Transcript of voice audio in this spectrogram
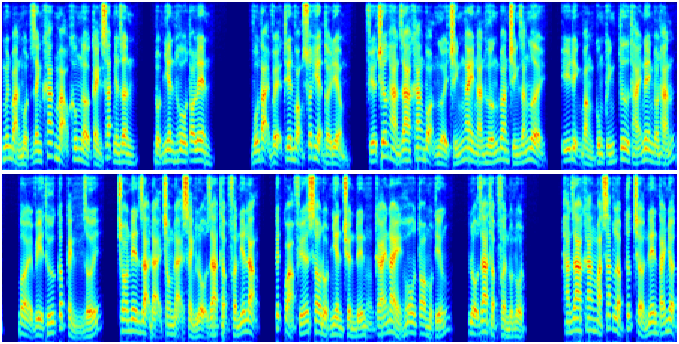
Nguyên bản một danh khác mạo không ngờ cảnh sát nhân dân, đột nhiên hô to lên. Vốn tại vệ thiên vọng xuất hiện thời điểm, phía trước hàn gia khang bọn người chính ngay ngắn hướng đoan chính dáng người, ý định bằng cung kính tư thái nên đón hắn, bởi vì thứ cấp cảnh giới, cho nên dạ đại trong đại sảnh lộ ra thập phần yên lặng, kết quả phía sau đột nhiên truyền đến cái này hô to một tiếng, lộ ra thập phần đột ngột. Hàn gia khang mặt sắc lập tức trở nên tái nhợt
